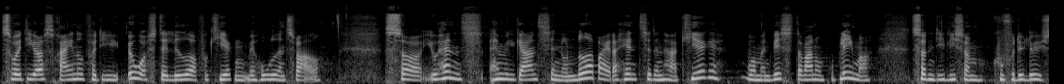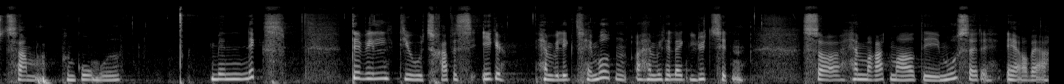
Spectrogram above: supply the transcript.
så var de også regnet for de øverste ledere for kirken med hovedansvaret. Så Johannes, han ville gerne sende nogle medarbejdere hen til den her kirke, hvor man vidste, der var nogle problemer, så de ligesom kunne få det løst sammen på en god måde. Men niks, det ville de jo træffes ikke. Han ville ikke tage imod den, og han ville heller ikke lytte til den. Så han var ret meget det modsatte af at være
